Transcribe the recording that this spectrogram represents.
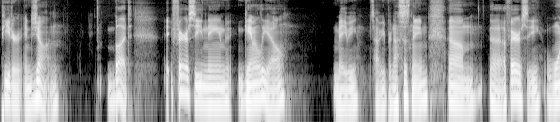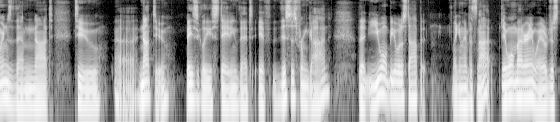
Peter and John. But a Pharisee named Gamaliel, maybe that's how you pronounce his name, um, uh, a Pharisee warns them not to, uh, not to, basically stating that if this is from God, that you won't be able to stop it. Like, and if it's not, it won't matter anyway. It'll just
